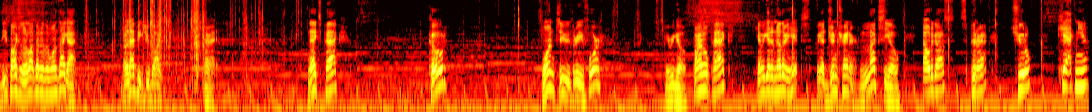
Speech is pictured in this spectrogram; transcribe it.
these boxes are a lot better than the ones I got. Or that Pikachu box. Alright. Next pack. Code. One, two, three, four. Here we go. Final pack. Can we get another hit? We got Gym Trainer, Luxio, Eldegoss, Spinarak, Chewtle, Cacnea,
